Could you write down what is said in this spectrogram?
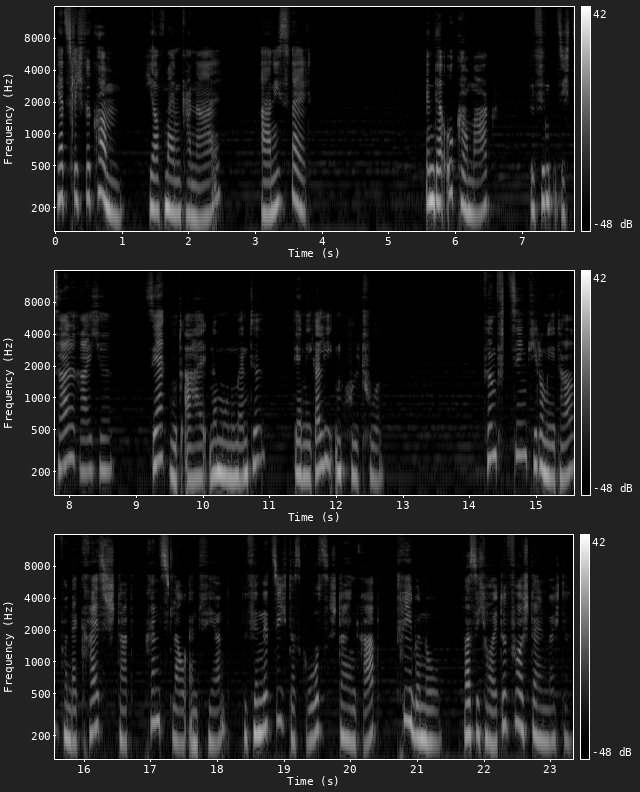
Herzlich willkommen hier auf meinem Kanal Anis Welt. In der Uckermark befinden sich zahlreiche, sehr gut erhaltene Monumente der Megalithenkultur. 15 Kilometer von der Kreisstadt Prenzlau entfernt befindet sich das Großsteingrab Trebenow, was ich heute vorstellen möchte.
